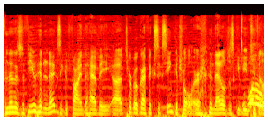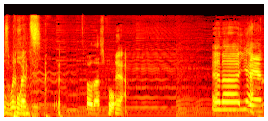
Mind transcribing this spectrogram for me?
And then there's a few hidden eggs you can find that have a uh, TurboGrafx 16 controller, and that'll just give you Whoa, 2,000 what does that points. Oh, that's cool. Yeah. And uh, yeah, Man,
